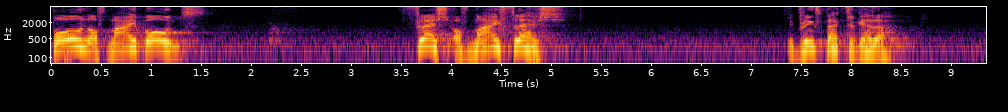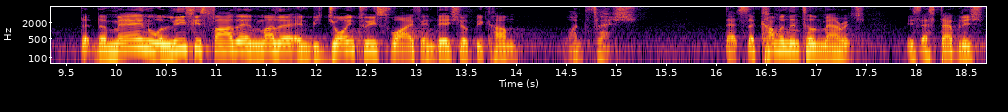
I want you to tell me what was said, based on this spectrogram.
bone of my bones, flesh of my flesh, it brings back together that the man will leave his father and mother and be joined to his wife, and they shall become one flesh. That's a covenantal marriage. It's established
